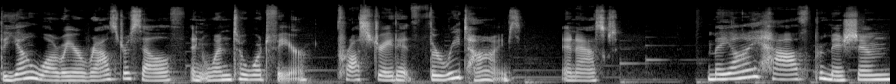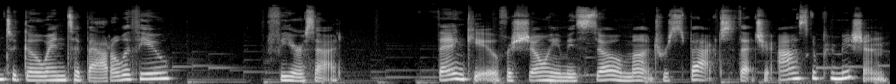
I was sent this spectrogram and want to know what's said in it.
The young warrior roused herself and went toward Fear, prostrated three times, and asked, May I have permission to go into battle with you? Fear said, Thank you for showing me so much respect that you ask permission.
